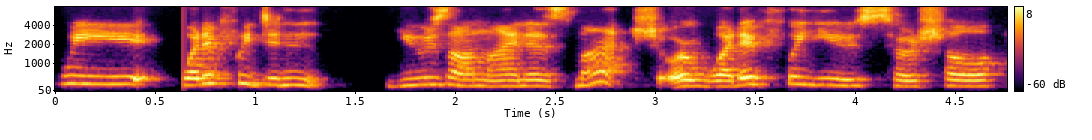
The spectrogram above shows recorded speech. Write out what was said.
we, what if we didn't use online as much? Or what if we use social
